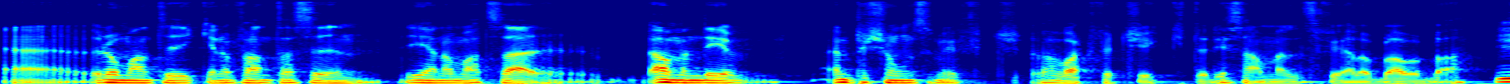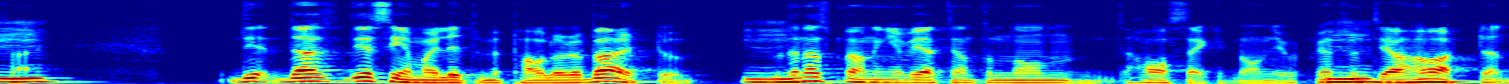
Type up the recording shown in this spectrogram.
eh, romantiken och fantasin genom att så här, ja men det är en person som är, har varit förtryckt och det är samhällets fel och bla bla bla. Mm, Det, där, det ser man ju lite med Paolo Roberto. mm, Den här spaningen vet jag inte om någon, har säkert någon gjort, men jag tror Mm. inte jag har hört den.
